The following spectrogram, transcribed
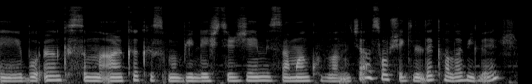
e, bu ön kısımla arka kısmı birleştireceğimiz zaman kullanacağız. O şekilde kalabilir.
